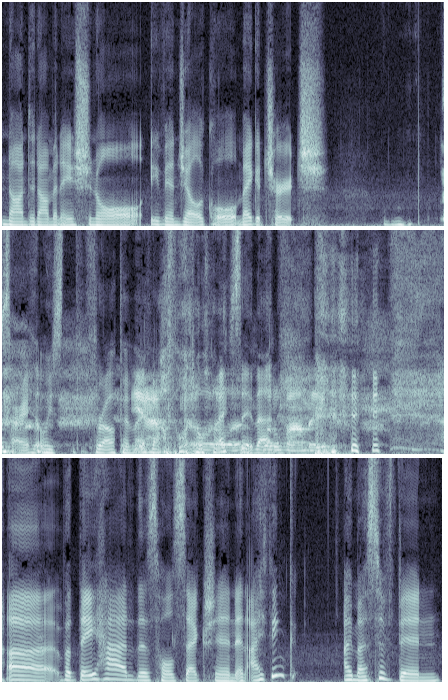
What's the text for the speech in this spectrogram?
non-denominational evangelical megachurch sorry i always throw up in my mouth a little when i say that little vomiting. uh, but they had this whole section, and I think I must have been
